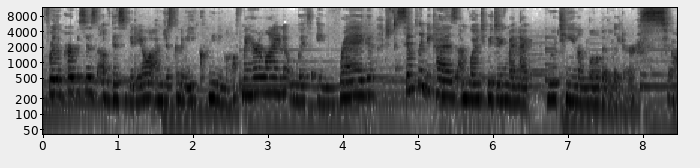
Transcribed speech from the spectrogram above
For the purposes of this video, I'm just going to be cleaning off my hairline with a rag simply because I'm going to be doing my night routine a little bit later. So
